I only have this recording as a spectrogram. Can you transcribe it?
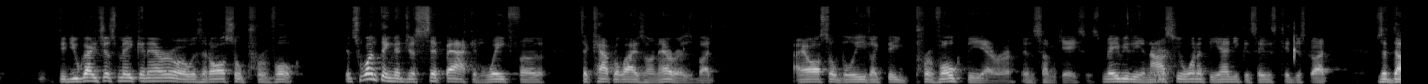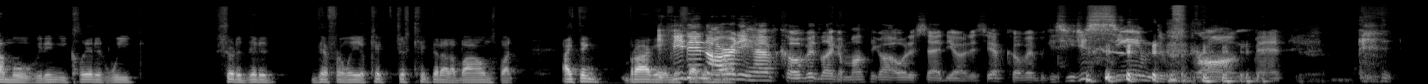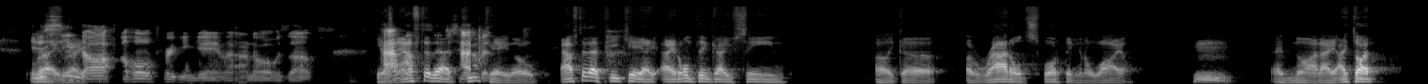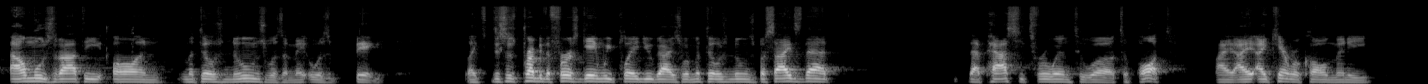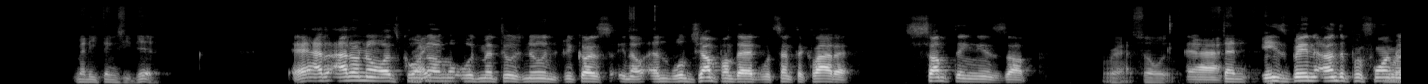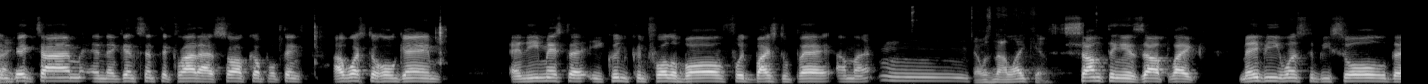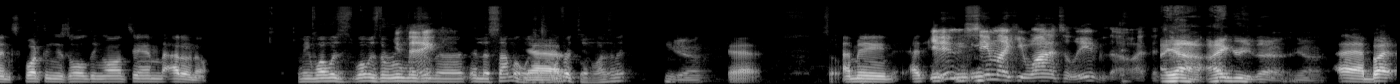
"Did you guys just make an error, or was it also provoked?" It's one thing to just sit back and wait for to capitalize on errors, but I also believe like they provoked the error in some cases. Maybe the Inacio one at the end, you could say this kid just got it was a dumb move. He didn't he cleared it weak. Should have did it differently or kicked just kicked it out of bounds. But I think Braga. If he didn't already half. have COVID like a month ago, I would have said, "Yo, does he have COVID?" Because he just seemed wrong, man. he just seemed right. off the whole freaking game. I don't know what was up. Yeah, after that PK happened. though, after that PK, I, I don't think I've seen uh, like a a rattled Sporting in a while. Hmm. I have not. I, I thought Al Musrati on Mateus Nunes was a was big. Like this is probably the first game we played you guys with Mateus Nunes. Besides that, that pass he threw into uh to Pote, I, I I can't recall many many things he did. I, I don't know what's going Right. on with Mateus Nunes because you know, and we'll jump on that with Santa Clara. Something is up. Right. So Uh, then he's been underperforming Right. big time, and against Santa Clara, I saw a couple things. I watched the whole game, and he missed a. He couldn't control a ball. Foot bites du pé. I'm like, mm, that was not like him. something is up. Like maybe he wants to be sold, and Sporting is holding on to him. I don't know. I mean, what was what was the rumors in the in the summer? Was it Yeah. Everton, wasn't it? Yeah. Yeah, So I mean, uh, He didn't he- seem like he wanted to leave though. At the time. Yeah, I agree there. Yeah. Uh, but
